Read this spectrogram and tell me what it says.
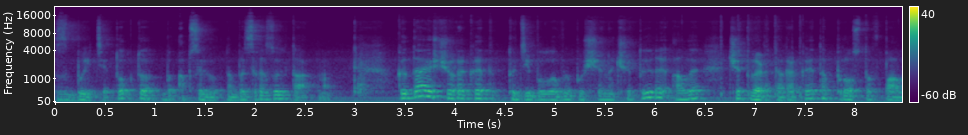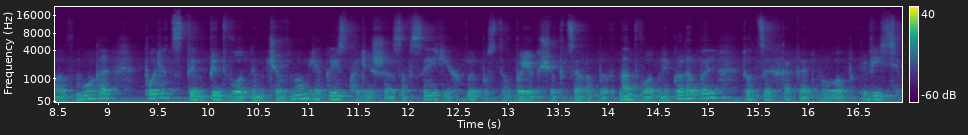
збиті, тобто абсолютно безрезультатно. Кидаю, що ракет тоді було випущено 4, але четверта ракета просто впала в море поряд з тим підводним човном, який, скоріше за все, їх випустив. Бо якщо б це робив надводний корабель, то цих ракет було б вісім.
